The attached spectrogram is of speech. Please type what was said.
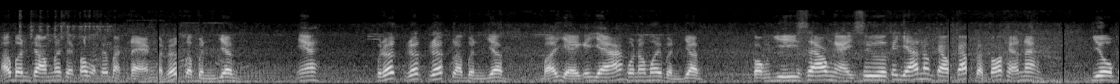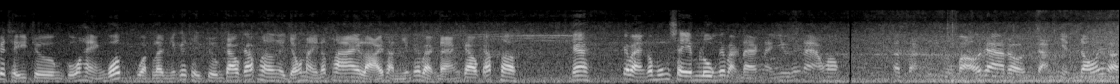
ở bên trong nó sẽ có một cái bạc đạn mà rất là bình dân nha. Rất rất rất là bình dân. Bởi vậy cái giá của nó mới bình dân còn vì sao ngày xưa cái giá nó cao cấp là có khả năng vô cái thị trường của Hàn Quốc hoặc là những cái thị trường cao cấp hơn thì chỗ này nó thay lại thành những cái bạc đạn cao cấp hơn? Nha các bạn có muốn xem luôn cái bạc đạn này như thế nào không? À, sẵn mở ra rồi sẵn nhịn đói rồi.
